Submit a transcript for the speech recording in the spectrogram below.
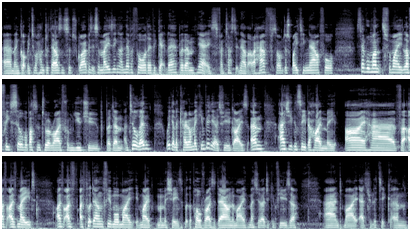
um, and got me to 100,000 subscribers. It's amazing. I never thought I'd ever get there, but um, yeah, it's fantastic now that I have. So I'm just waiting now for several months for my lovely silver button to arrive from YouTube. But um, until then, we're going to carry on making videos for you guys. Um, as you can see behind me, I have uh, I've, I've made. I've, I've, I've put down a few more of my, my, my machines. I put the pulverizer down and my metallurgic infuser and my electrolytic um,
